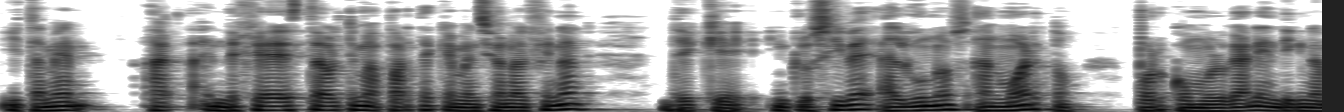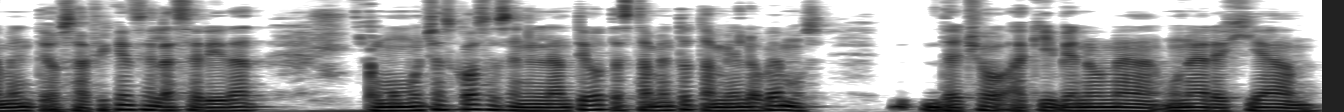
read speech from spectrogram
Y también dejé esta última parte que menciona al final, de que inclusive algunos han muerto por comulgar indignamente. O sea, fíjense la seriedad. Como muchas cosas en el Antiguo Testamento también lo vemos. De hecho, aquí viene una, una herejía,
